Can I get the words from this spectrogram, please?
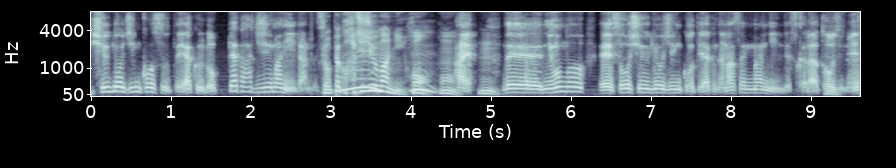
就業人口数って約680万人いたんですよ。680万人、はい、で日本の、えー、総就業人口って約7000万人ですから当時ね。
